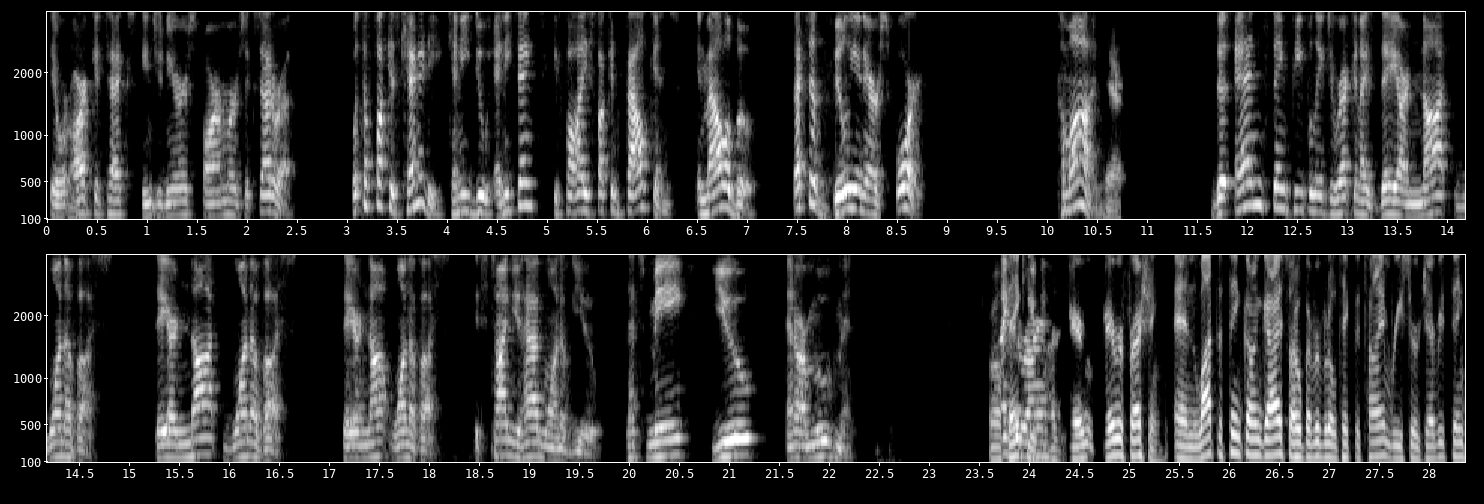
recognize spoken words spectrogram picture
They were hmm. architects, engineers, farmers, etc. What the fuck is Kennedy? Can he do anything? He flies fucking falcons in Malibu. That's a billionaire sport. Come on. Yeah. The end thing people need to recognize they are not one of us. They are not one of us. They are not one of us. It's time you had one of you. That's me, you, and our movement. Well, thank, thank you. you. Very, very refreshing and a lot to think on, guys. So I hope everybody will take the time, research everything.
